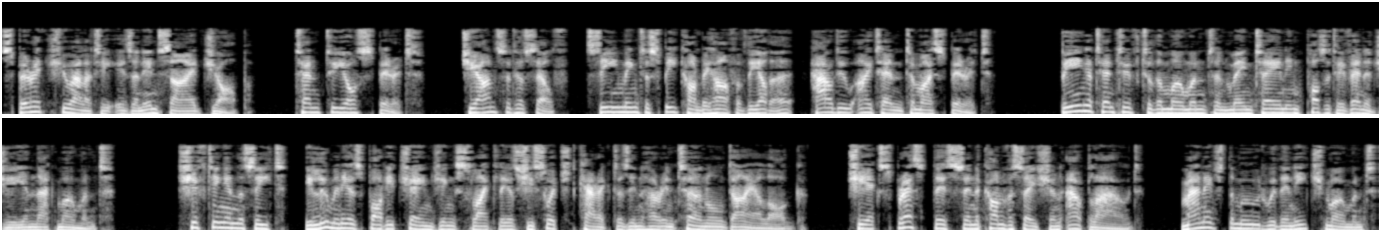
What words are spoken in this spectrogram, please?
Spirituality is an inside job. Tend to your spirit. She answered herself, seeming to speak on behalf of the other, how do I tend to my spirit? Being attentive to the moment and maintaining positive energy in that moment. Shifting in the seat, Eluminia's body changing slightly as she switched characters in her internal dialogue. She expressed this in a conversation out loud. Managed the mood within each moment,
